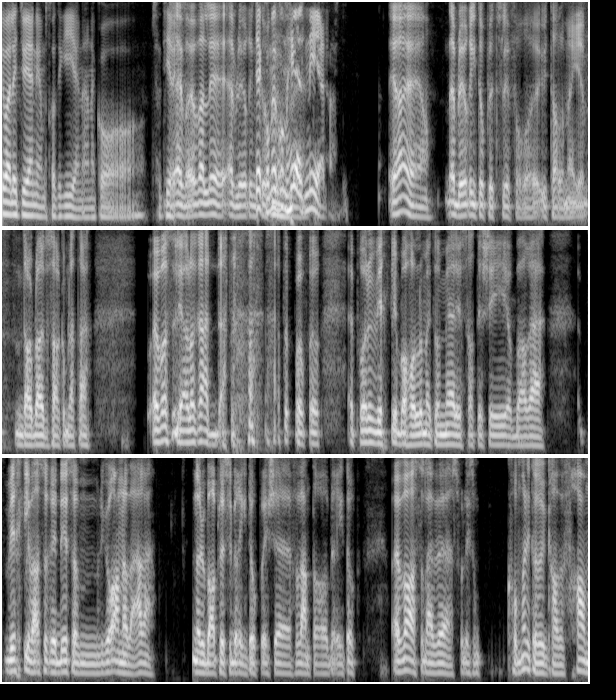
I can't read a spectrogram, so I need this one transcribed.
de var litt uenige om strategien NRK og Jeg var jo veldig Jeg ble jo ringt Det kommer fram helt ned. Altså. Ja, ja, ja. Jeg ble jo ringt opp plutselig for å uttale meg i en Dagbladet-sak om dette. Og jeg var så jævla redd etter, etterpå, for jeg prøvde virkelig bare å holde meg til en mediestrategi og bare virkelig være så ryddig som det går an å være når du bare plutselig blir ringt opp og ikke forventer å bli ringt opp. Og jeg var så nervøs for liksom Kommer de til å grave fram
